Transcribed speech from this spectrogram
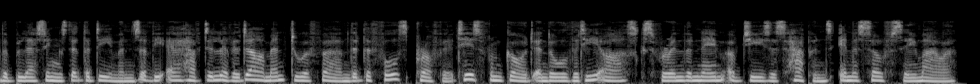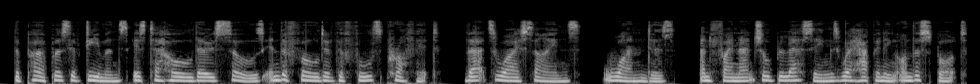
The blessings that the demons of the air have delivered are meant to affirm that the false prophet is from God and all that he asks for in the name of Jesus happens in the self-same hour. The purpose of demons is to hold those souls in the fold of the false prophet. That's why signs, wonders, and financial blessings were happening on the spot.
